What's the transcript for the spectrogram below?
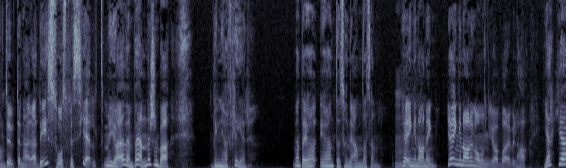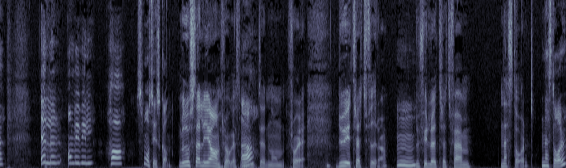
kläckt ut den här, det är så speciellt. Men jag har även vänner som bara, vill ni ha fler? Vänta jag, jag har inte ens hunnit andas än. Mm. Jag har ingen aning. Jag har ingen aning om jag bara vill ha, ja ja. eller om vi vill ha småsyskon. Men då ställer jag en fråga som Ja. inte någon frågar. Du är 34, Mm. du fyller 35 nästa år, Nästa år.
